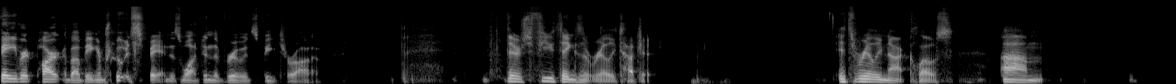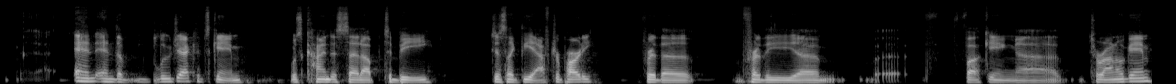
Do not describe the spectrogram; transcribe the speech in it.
favorite part about being a Bruins fan is watching the Bruins beat Toronto. There's few things that really touch it. It's really not close. Um, and and the Blue Jackets game was kind of set up to be just like the after party for the for the um, uh, fucking uh, Toronto game.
